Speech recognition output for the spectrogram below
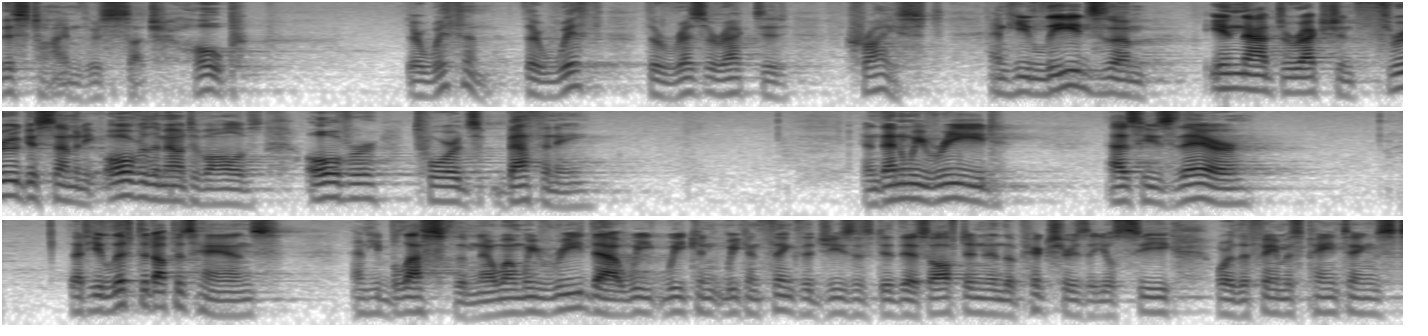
This time, there's such hope. They're with him, they're with the resurrected Christ. And he leads them in that direction through Gethsemane, over the Mount of Olives, over towards Bethany. And then we read, as he's there, that he lifted up his hands and he blessed them. Now, when we read that, we, we, can, we can think that Jesus did this. Often in the pictures that you'll see, or the famous paintings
